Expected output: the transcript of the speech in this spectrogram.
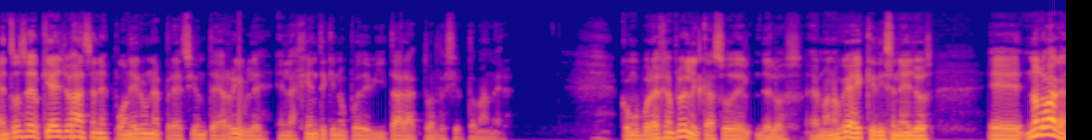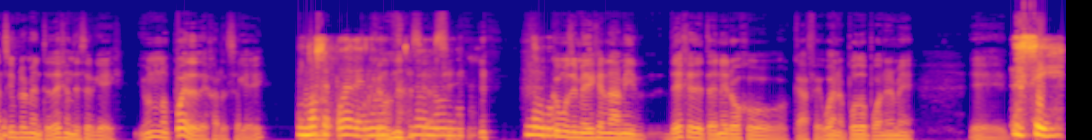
Entonces lo que ellos hacen es poner una presión terrible en la gente que no puede evitar actuar de cierta manera. Como por ejemplo en el caso de, de los hermanos gays que dicen ellos, eh, no lo hagan, simplemente dejen de ser gay. Y uno no puede dejar de ser gay. No se puede, no. nace No, no, así. no. No. Como si me dijeran a mí, deje de tener ojo café. Bueno, puedo ponerme... eh, Sí,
